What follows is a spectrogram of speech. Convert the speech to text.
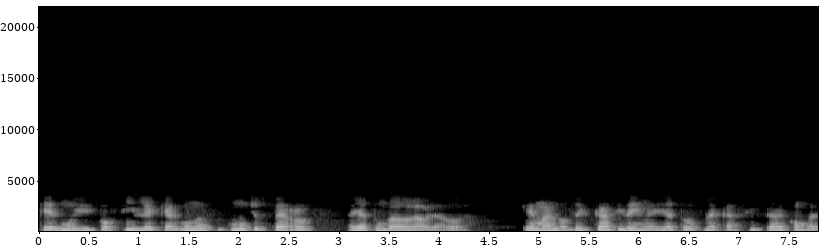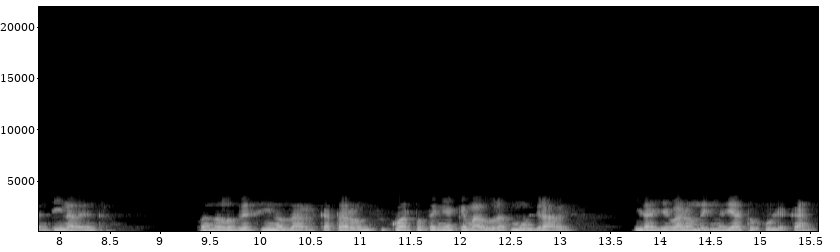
que es muy posible que alguno de sus muchos perros haya tumbado la veladora, quemándose casi de inmediato la casita con Valentina dentro. Cuando los vecinos la rescataron, su cuerpo tenía quemaduras muy graves y la llevaron de inmediato a Culiacán,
